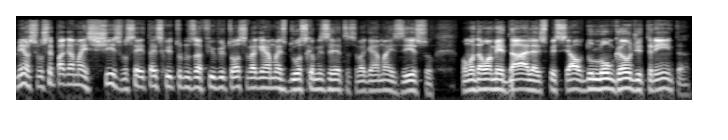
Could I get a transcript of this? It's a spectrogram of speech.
Meu, se você pagar mais X, você está inscrito no desafio virtual, você vai ganhar mais duas camisetas, você vai ganhar mais isso. Vamos dar uma medalha especial do longão de 30,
